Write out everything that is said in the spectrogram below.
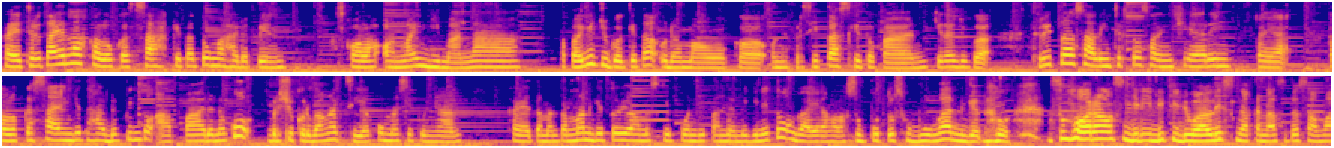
kayak ceritain lah kalau kesah kita tuh ngehadapin sekolah online gimana. Apalagi juga kita udah mau ke universitas gitu kan. Kita juga cerita saling cerita saling sharing. Kayak kalau kesah yang kita hadapin tuh apa? Dan aku bersyukur banget sih aku masih punya kayak teman-teman gitu yang meskipun di pandemi gini tuh nggak yang langsung putus hubungan gitu semua orang langsung jadi individualis nggak kenal satu sama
